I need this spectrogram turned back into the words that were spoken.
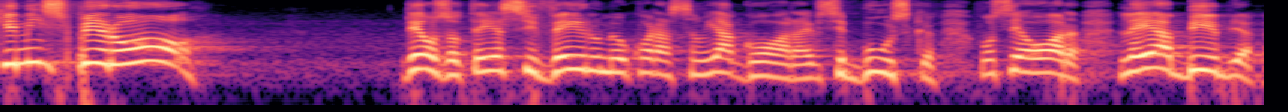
que me inspirou. Deus, eu tenho esse veio no meu coração, e agora? Aí você busca, você ora, lê a Bíblia,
